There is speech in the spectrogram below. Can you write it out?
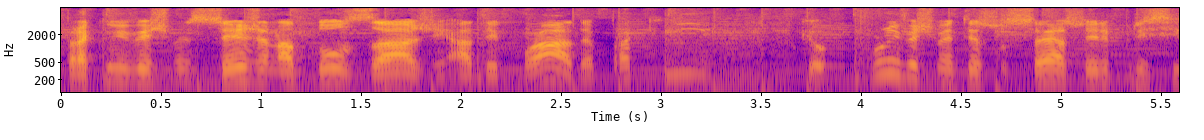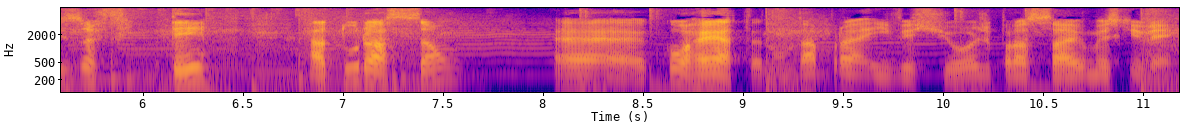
para que o investimento seja na dosagem adequada, para que, que o investimento ter sucesso, ele precisa ter a duração é, correta. Não dá para investir hoje para sair o mês que vem.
